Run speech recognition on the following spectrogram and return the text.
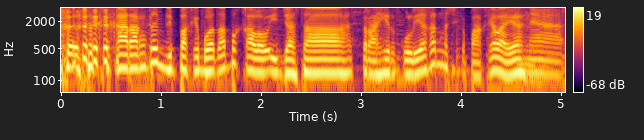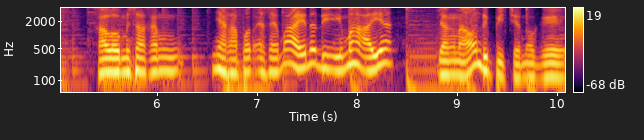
se- sekarang tuh dipakai buat apa kalau ijazah terakhir kuliah kan masih kepake lah ya. Nah, Kalau misalkan nya rapot SMA ayeuna di imah aya yang naon dipicen oge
